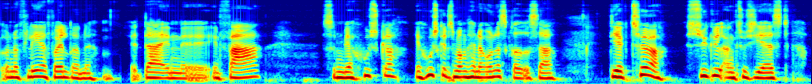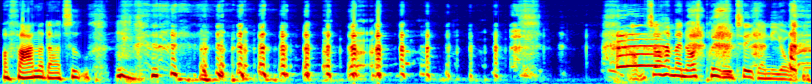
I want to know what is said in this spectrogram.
under flere af forældrene. Der er en, øh, en far, som jeg husker, jeg husker det, som om han har underskrevet sig, direktør, cykelentusiast og far, når der er tid. Og så har man også prioriteterne i orden.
